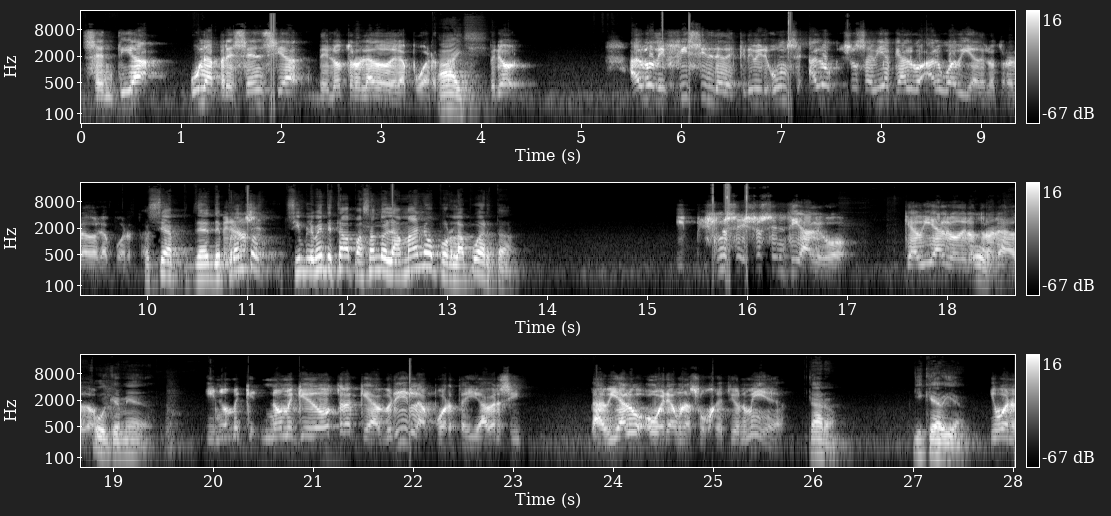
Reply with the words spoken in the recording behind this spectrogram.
sentía una presencia del otro lado de la puerta. Ay. Pero algo difícil de describir, un, algo, yo sabía que algo, algo había del otro lado de la puerta. O sea, de, pronto simplemente estaba pasando la mano por la puerta. Y no sé, yo sentí algo que había algo del otro lado. Uy, qué miedo. Y no me, no me quedó otra que abrir la puerta y a ver si había algo o era una sugestión mía. Claro. ¿Y qué había? Y bueno,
